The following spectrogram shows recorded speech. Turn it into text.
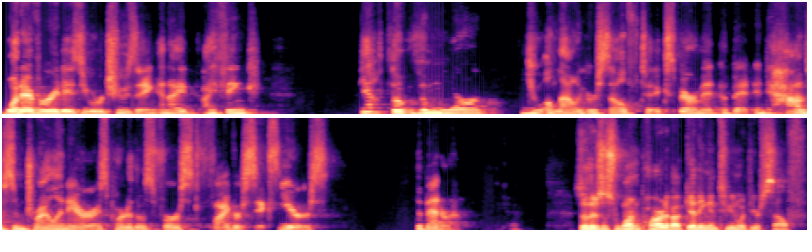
whatever it is you are choosing. And I, I think, yeah, the, the more you allow yourself to experiment a bit and to have some trial and error as part of those first five or six years, the better. So there's this one part about getting in tune with yourself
